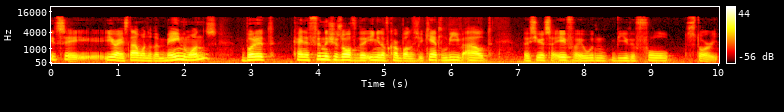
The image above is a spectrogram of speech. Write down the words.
it's a you're right. It's not one of the main ones, but it kind of finishes off the union of korbanos. You can't leave out the Sir Sa'ifa. It wouldn't be the full story.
